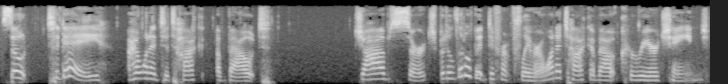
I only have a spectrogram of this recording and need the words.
So, today I wanted to talk about job search, but a little bit different flavor. I want to talk about career change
